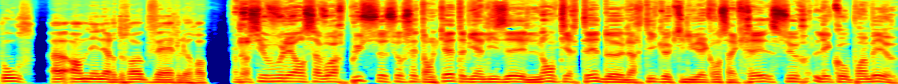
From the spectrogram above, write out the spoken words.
pour emmener leur drogue vers l'Europe. Alors si vous voulez en savoir plus sur cette enquête, eh bien lisez l'entièreté de l'article qui lui est consacré sur l'écho.be.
